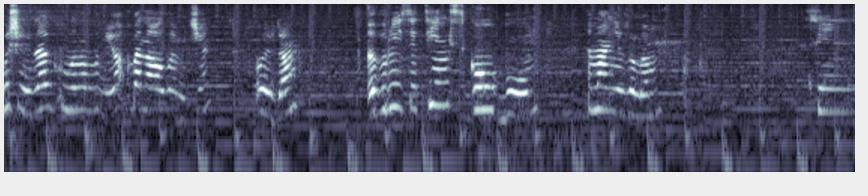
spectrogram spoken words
Başarıyla kullanılıyor ben aldığım için. O yüzden öbürü ise things go boom. Hemen yazalım. Things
